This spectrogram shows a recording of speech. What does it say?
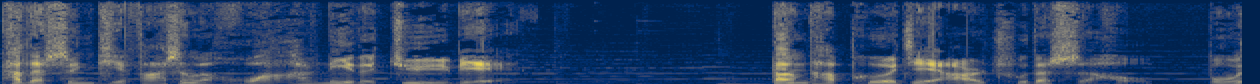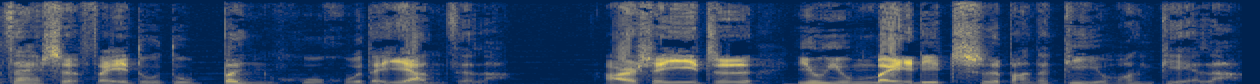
它的身体发生了华丽的巨变。当它破茧而出的时候，不再是肥嘟嘟、笨乎乎的样子了，而是一只拥有美丽翅膀的帝王蝶了。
